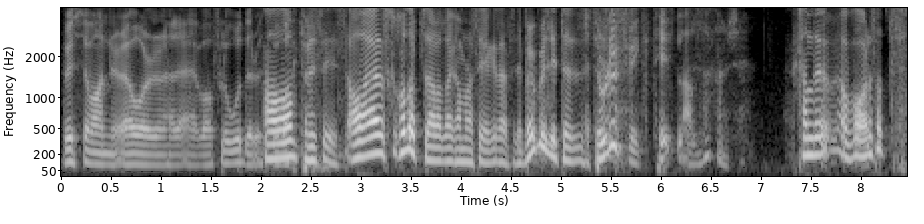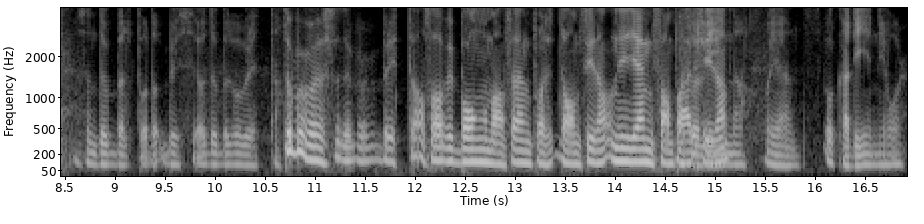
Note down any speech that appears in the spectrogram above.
Bysse vann ju det året när det var floder ja, precis. Ja, jag ska kolla upp det här, alla gamla segrar, för det börjar bli lite... Jag tror du fick till alla kanske. Kan det ha varit att Och sen dubbelt på Bysse och dubbelt på Britta. Dubbel, dubbel Britta och så har vi Bångman sen på damsidan och ni Jens vann på Och här så sidan. Lina och Jens och Kadin i år.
